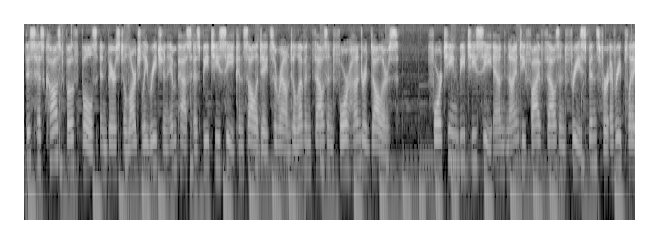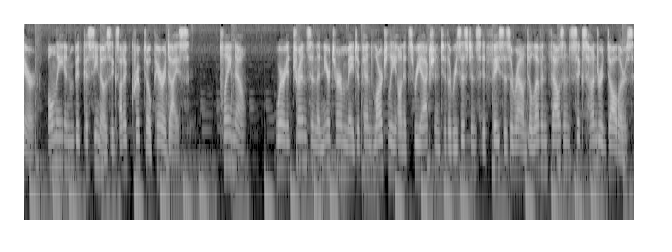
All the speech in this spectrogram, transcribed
This has caused both bulls and bears to largely reach an impasse as BTC consolidates around $11,400. 14 BTC and 95,000 free spins for every player, only in BitCasino's exotic crypto paradise. Play now. Where it trends in the near term may depend largely on its reaction to the resistance it faces around $11,600,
